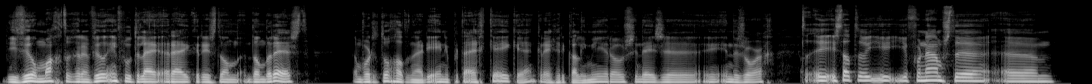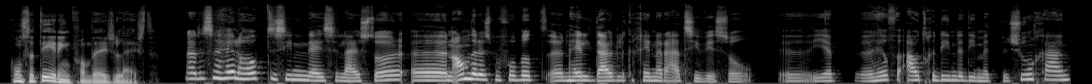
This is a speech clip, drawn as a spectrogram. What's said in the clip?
die veel machtiger en veel invloedrijker is dan, dan de rest, dan wordt er toch altijd naar die ene partij gekeken. Hè? Je de Calimero's in, deze, in de zorg. Is dat je, je voornaamste uh, constatering van deze lijst? Nou, er is een hele hoop te zien in deze lijst hoor. Uh, een andere is bijvoorbeeld een hele duidelijke generatiewissel. Uh, je hebt heel veel oudgedienden die met pensioen gaan.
